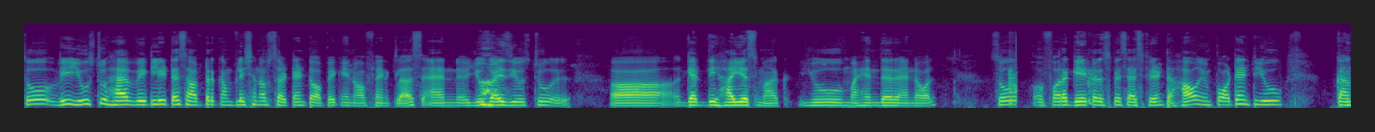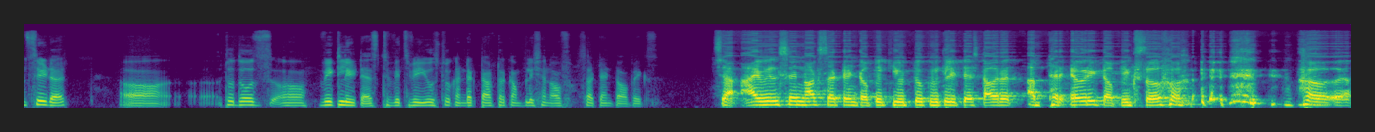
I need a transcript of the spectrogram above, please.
so we used to have weekly tests after completion of certain topic in offline class, and you guys used to uh, get the highest mark. You, Mahender, and all. So uh, for a GATE Aerospace aspirant, how important you consider uh, to those uh, weekly tests which we used to conduct after completion of certain topics? So I will say not certain topic. You took weekly test after every topic. So uh,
